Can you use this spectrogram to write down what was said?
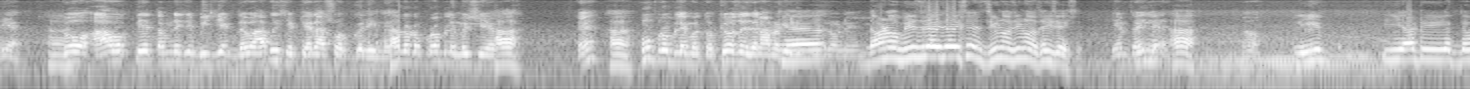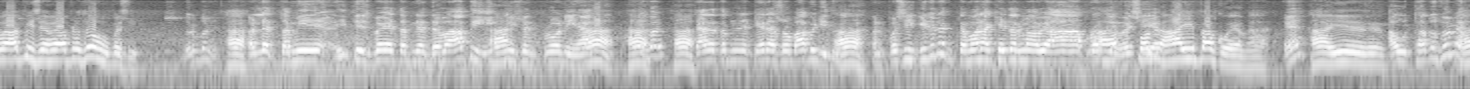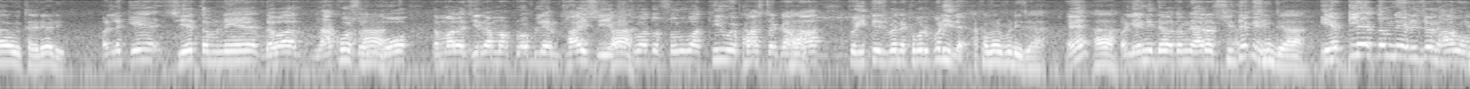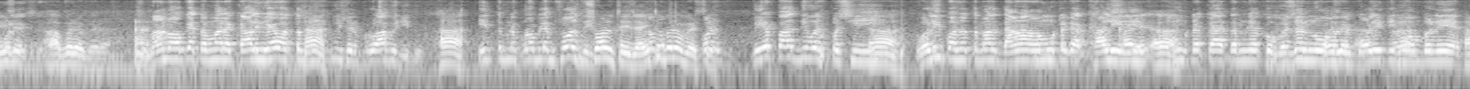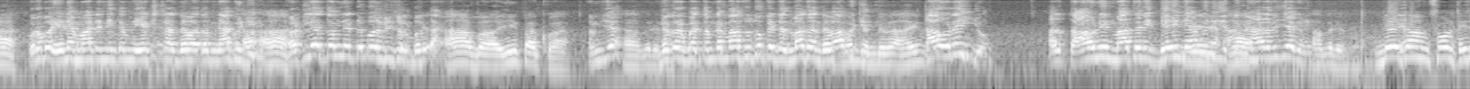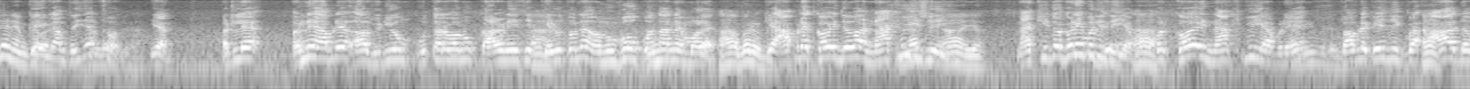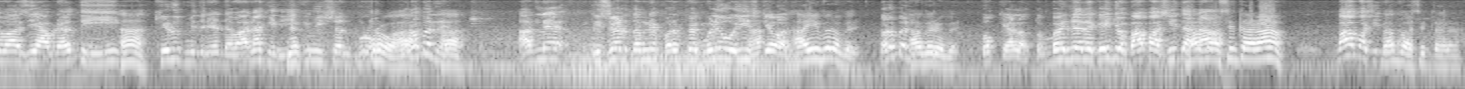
એમ. તો આ વખતે તમને જે બીજી એક દવા આપી છે ટેરાસોપ કરીને એટલો પ્રોબ્લેમ હશે. હા. હે? શું પ્રોબ્લેમ હતો? કયો છે જરા આપણે દાણો મીંજરાઈ જાય છે ઝીણો ઝીણો થઈ જાય છે. એમ થઈ ને? હા. એટલે એ આટલી એક દવા આપી છે હવે આપણે જોવું પછી. બરોબર ને? એટલે તમે હિતેશભાઈ તમને દવા આપી. ઇક્વિશન પ્રો ની બરોબર? ત્યારે તમને ટેરાસોપ આપી દીધું. અને પછી કીધું ને તમારા ખેતરમાં હવે આ પ્રોબ્લેમ હશે હા એ પાકો એમ હા. હે? હા એ આવું થતું હતું ને? આવું થાય રેડી એટલે કે જે તમને દવા નાખો છો તમારા જીરામાં પ્રોબ્લેમ થાય છે અથવા તો શરૂઆત થઈ હોય પાંચ ટકામાં તો હિતેશભાઈને ખબર પડી જાય. ખબર પડી જાય. હે? એટલે એની દવા તમને આરસ સીધે કે સીધે એટલે તમને રિઝલ્ટ સારું મળે છે. હા બરોબર માનો કે તમારે કાળિયું આવ્યો તમને. ઇક્વિશન પ્રો આપી દીધું. હા. એ તમને પ્રોબ્લેમ સોલ્વ થઈ સોલ્વ થઈ જાય, તો બરોબર? છે. બે પાંચ દિવસ પછી. વળી પાછો તમારા દાણા અમુક ટકા ખાલી રહે અમુક ટકા તમને કોઈ વજન નો આવે ક્વોલિટી નો બને. બરોબર? એના માટેની તમને એક્સ્ટ્રા દવા તમને આપી દીધી એટલે તમને ડબલ રિઝલ્ટ બતાય. હા ભાઈ એ પાકો સમજ્યા? નગર ભાઈ તમને માથું દુખે છે માથા દવા આપી દીધી. તાવ રહી ગયો. આ તો તાવની માથા માથાની બે ને આપી દીધી. તમે. હારા થઈ જાય કે નહીં? બે કામ સોલ્વ થઈ જાય ને એમ બે કામ થઈ જાય સોલ્વ? એમ. એટલે અને આપણે આ વીડિયો ઉતારવાનું કારણ એ છે. ખેડૂતોને અનુભવ પોતાને મળે. હા બરોબર. કે આપણે કઈ દવા નાખવી છે? નાખી તો ઘણી બધી થઈ આપણે પણ કઈ નાખવી આપણે? એ. તો આપણે કહી દઈએ કે આ દવા જે આપણે હતી ખેડૂત મિત્રે દવા નાખી હતી. ઇક્વિશન પ્રો બરોબર ને? એટલે રિઝલ્ટ તમને પરફેક્ટ મળ્યું હોય એ જ કહેવાનું. હા એ બરોબર. બરોબર હા બરોબર. ઓકે હાલો. તો બધાને કહીજો બાપા સીતારામ. બાપા સીતારામ. બાપા સીતારામ.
